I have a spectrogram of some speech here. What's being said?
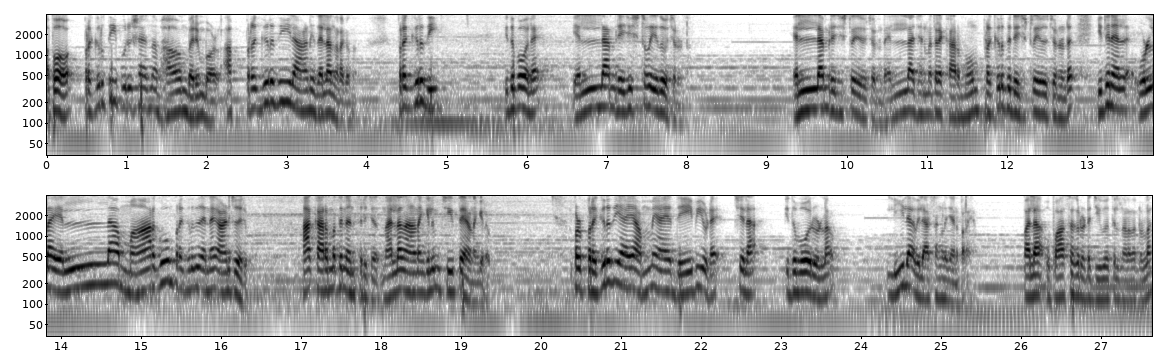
അപ്പോൾ പ്രകൃതി പുരുഷ എന്ന ഭാവം വരുമ്പോൾ ആ പ്രകൃതിയിലാണ് ഇതെല്ലാം നടക്കുന്നത്. പ്രകൃതി ഇതുപോലെ എല്ലാം രജിസ്റ്റർ ചെയ്ത് വെച്ചിട്ടുണ്ട്. എല്ലാം രജിസ്റ്റർ ചെയ്ത് വെച്ചിട്ടുണ്ട്. എല്ലാ ജന്മത്തിലെ കർമ്മവും പ്രകൃതി രജിസ്റ്റർ ചെയ്ത് വെച്ചിട്ടുണ്ട്. ഇതിന് ഉള്ള എല്ലാ മാർഗവും പ്രകൃതി തന്നെ കാണിച്ചു തരും. ആ കർമ്മത്തിനനുസരിച്ച് നല്ലതാണെങ്കിലും ചീത്തയാണെങ്കിലും. അപ്പോൾ പ്രകൃതിയായ അമ്മയായ ദേവിയുടെ ചില ഇതുപോലുള്ള ലീലാവിലാസങ്ങൾ ഞാൻ പറയാം. പല ഉപാസകരുടെ ജീവിതത്തിൽ നടന്നിട്ടുള്ള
